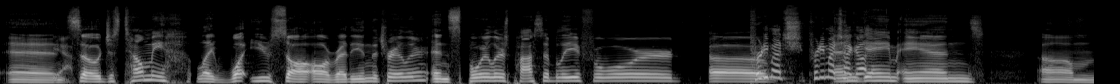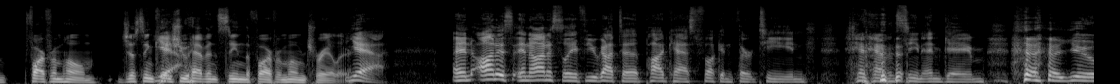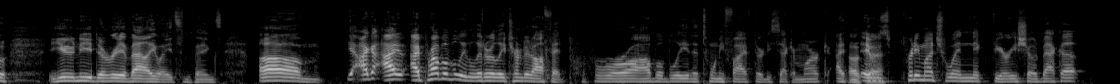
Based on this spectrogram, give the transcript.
And Yeah. so just tell me like what you saw already in the trailer and spoilers possibly for uh Pretty much. Pretty much. I got. Endgame and um Far From Home just in case Yeah. you haven't seen the Far From Home trailer. Yeah. And honest and honestly, if you got to podcast fucking thirteen and haven't seen Endgame, you you need to reevaluate some things. Um yeah, I, I I probably literally turned it off at probably the 25 30 second mark. I, Okay. It was pretty much when Nick Fury showed back up.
